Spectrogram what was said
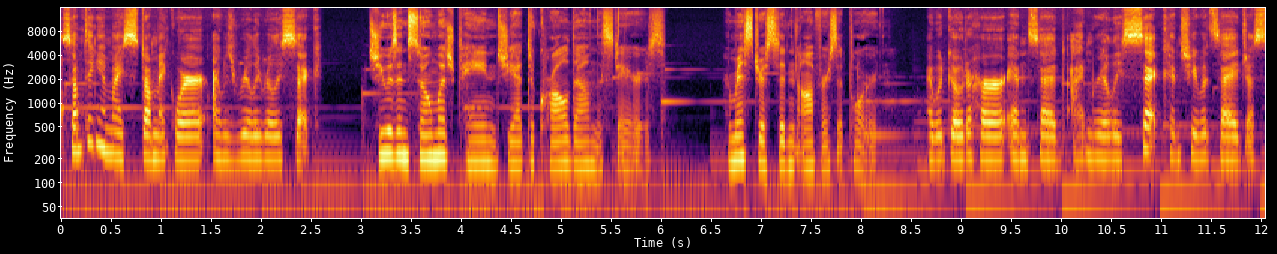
something in my stomach where I was really, really sick. She was in so much pain she had to crawl down the stairs. Her mistress didn't offer support. I would go to her and said, I'm really sick. And she would say, just,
